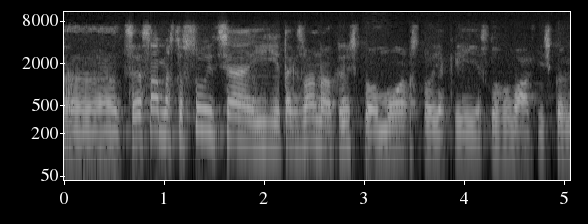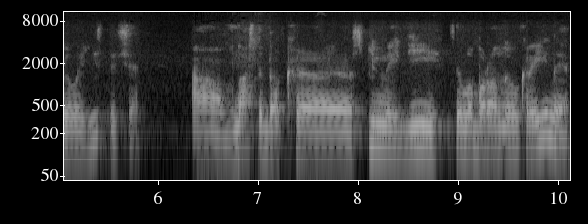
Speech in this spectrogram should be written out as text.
Е, Це саме стосується і так званого Кримського мосту, який слугував військовій логістиці. А внаслідок е, спільних дій Сил оборони України е,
